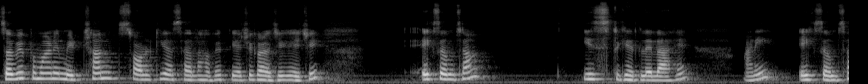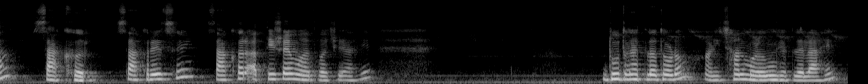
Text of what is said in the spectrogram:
चवीप्रमाणे मीठ छान सॉल्टी असायला हवेत याची काळजी घ्यायची. एक चमचा ईस्ट घेतलेला आहे आणि एक चमचा साखर. साखरेचे साखर अतिशय महत्त्वाची आहे. दूध घातलं थोडं आणि छान मळून घेतलेलं आहे.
